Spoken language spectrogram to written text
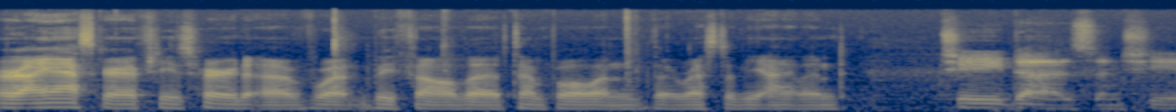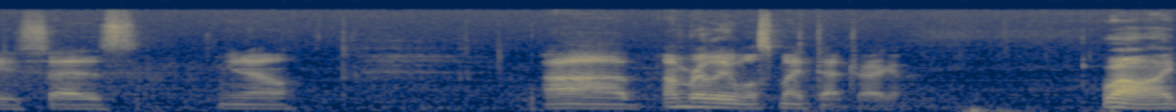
or I ask her if she's heard of what befell the temple and the rest of the island. She does, and she says, "You know, uh, Umberlee will smite that dragon." Well, I,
